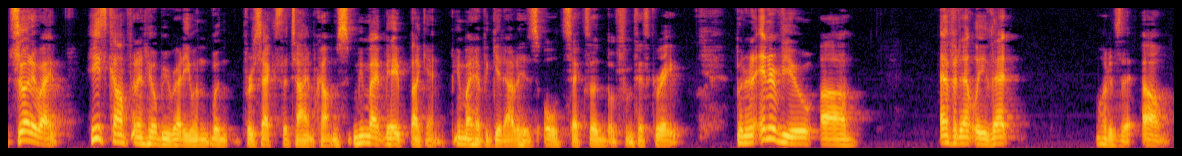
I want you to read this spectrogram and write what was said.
so anyway, he's confident he'll be ready when, when for sex the time comes. He might be again. He might have to get out of his old sex ed book from fifth grade. But in an interview, uh, evidently that what is it? Oh,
